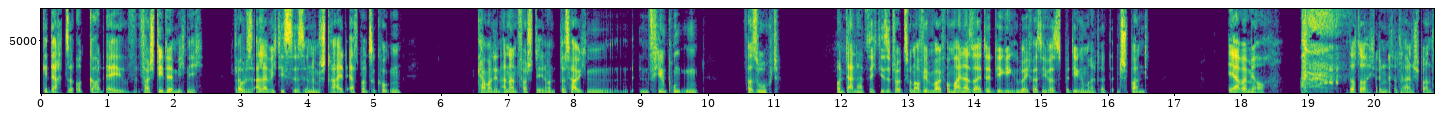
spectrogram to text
gedacht so, oh Gott, ey, versteht er mich nicht? Ich glaube, das Allerwichtigste ist in einem Streit erstmal zu gucken, kann man den anderen verstehen? Und das habe ich in, in vielen Punkten versucht. Und dann hat sich die Situation auf jeden Fall von meiner Seite dir gegenüber, ich weiß nicht, was es bei dir gemacht hat, entspannt. Ja, bei mir auch. doch, doch, ich bin total entspannt.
